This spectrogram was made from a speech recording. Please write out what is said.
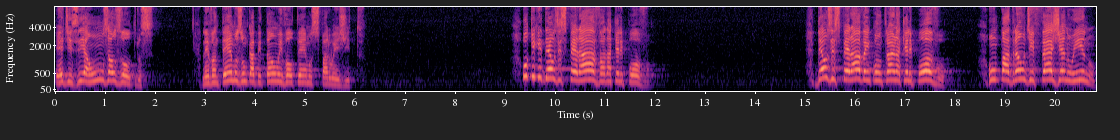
E dizia uns aos outros: Levantemos um capitão e voltemos para o Egito. O que, que Deus esperava naquele povo? Deus esperava encontrar naquele povo um padrão de fé genuíno,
